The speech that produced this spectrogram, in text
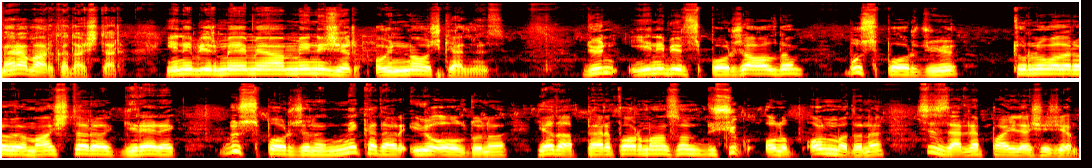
Merhaba arkadaşlar. Yeni bir MMA Manager oyununa hoş geldiniz. Dün yeni bir sporcu aldım. Bu sporcuyu turnuvalara ve maçlara girerek bu sporcunun ne kadar iyi olduğunu ya da performansının düşük olup olmadığını sizlerle paylaşacağım.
